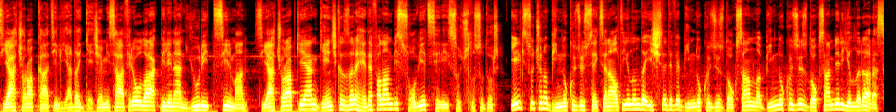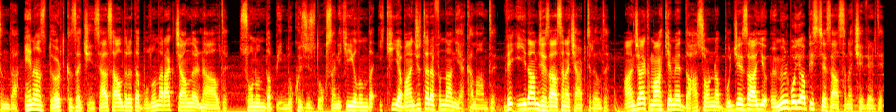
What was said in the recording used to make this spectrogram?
Siyah çorap katil ya da gece misafiri olarak bilinen Yuri Silman, siyah çorap giyen genç kızları hedef alan bir Sovyet seri suçlusudur. İlk suçunu 1986 yılında işledi ve 1990 ile 1991 yılları arasında en az 4 kıza cinsel saldırıda bulunarak canlarını aldı. Sonunda 1992 yılında iki yabancı tarafından yakalandı ve idam cezasına çarptırıldı. Ancak mahkeme daha sonra bu cezayı ömür boyu hapis cezasına çevirdi.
